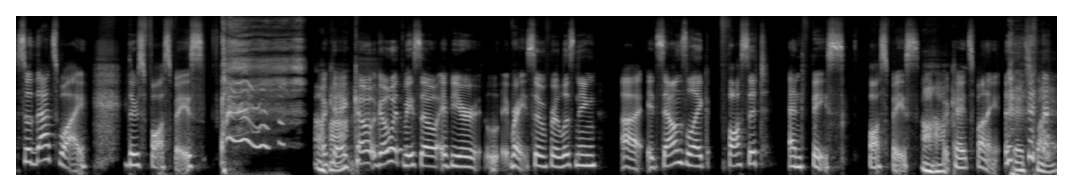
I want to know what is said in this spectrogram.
so that's why there's phosphase. Uh-huh. Okay, go go with me. So if you're right, so for listening, uh, it sounds like faucet and face. phosphase. Uh-huh. Okay, it's funny. It's funny.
